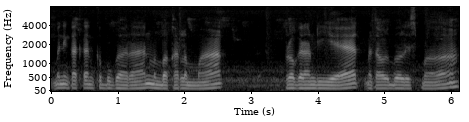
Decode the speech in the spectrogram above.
meningkatkan kebugaran, membakar lemak, program diet, metabolisme,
